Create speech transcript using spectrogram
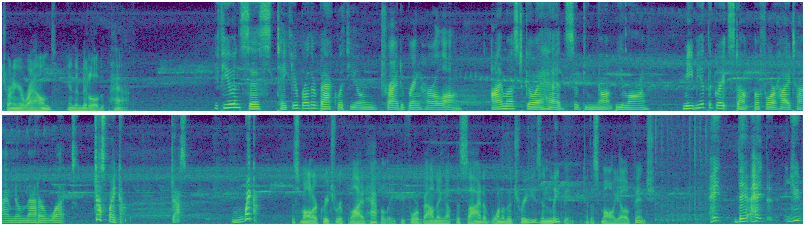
turning around in the middle of the path. If you insist, take your brother back with you and try to bring her along. I must go ahead, so do not be long. Meet me at the Great Stump before high time, no matter what. Just wake up. Just wake up. The smaller creature replied happily before bounding up the side of one of the trees and leaping at the small yellow finch. Hey, there, hey, you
